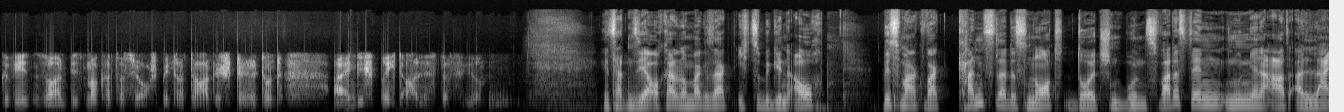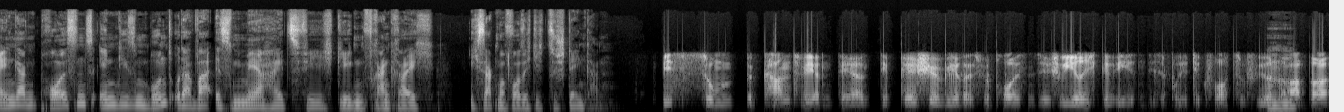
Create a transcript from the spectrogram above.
gewesen sein. Bismarck hat das ja auch später dargestellt und eigentlich spricht alles dafür. Jetzt hatten Sie ja auch gerade noch mal gesagt, ich zu Beginn auch. Bismarck war Kanzler des Norddeutschen Bunds. War das denn nun eine Art Alleingang Preußens in diesem Bund oder war es mehrheitsfähig gegen Frankreich, ich sag mal vorsichtig, zu stänkern? Bis zum Bekanntwerden der Depesche wäre es für Preußen sehr schwierig gewesen, diese Politik fortzuführen. Mhm. Aber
